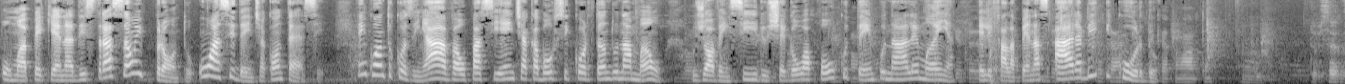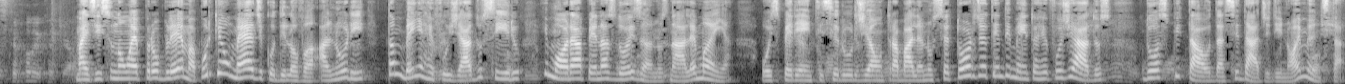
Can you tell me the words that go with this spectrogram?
Uma pequena distração e pronto, um acidente acontece. Enquanto cozinhava, o paciente acabou se cortando na mão. O jovem sírio chegou há pouco tempo na Alemanha. Ele fala apenas árabe e curdo. Mas isso não é problema, porque o médico Dilovan Al-Nouri também é refugiado sírio e mora há apenas dois anos na Alemanha. O experiente cirurgião trabalha no setor de atendimento a refugiados do hospital da cidade de Neumünster.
